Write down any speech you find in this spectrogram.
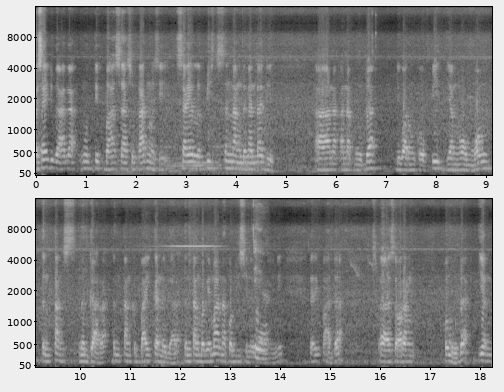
saya juga agak ngutip bahasa Soekarno sih. Saya lebih senang dengan tadi eh, anak-anak muda di warung kopi yang ngomong tentang negara, tentang kebaikan negara, tentang bagaimana kondisi negara Iya. ini daripada eh, seorang pemuda yang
